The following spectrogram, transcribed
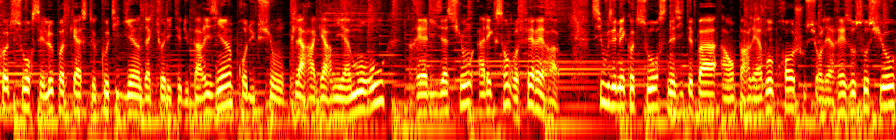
Code Source est le podcast quotidien d'actualité du Parisien. Production Clara Garnier-Amouroux. Réalisation Alexandre Ferreira. Si vous aimez Code Source, n'hésitez pas à en parler à vos proches ou sur les réseaux sociaux.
